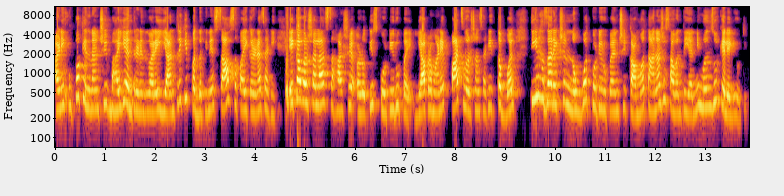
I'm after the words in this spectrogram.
आणि उपकेंद्रांची बाह्य यंत्रणेद्वारे यांत्रिकी पद्धतीने साफसफाई करण्यासाठी एका वर्षाला सहाशे अडोतीस कोटी रुपये याप्रमाणे पाच वर्षांसाठी तब्बल तीन हजार एकशे नव्वद कोटी रुपयांची कामं तानाजी सावंत यांनी मंजूर केलेली होती.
